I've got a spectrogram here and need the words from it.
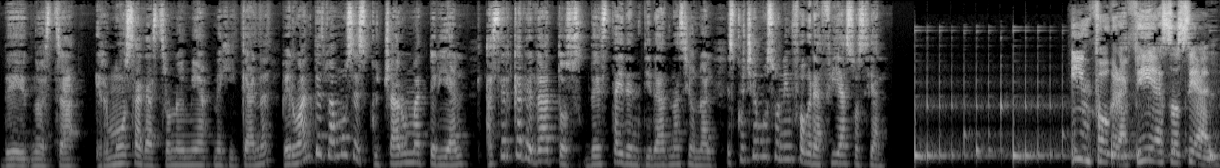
de nuestra hermosa gastronomía mexicana, pero antes vamos a escuchar un material acerca de datos de esta identidad nacional. Escuchemos una infografía social. Infografía social.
